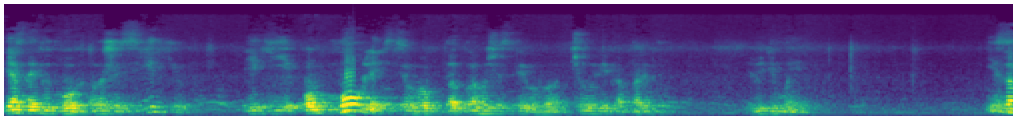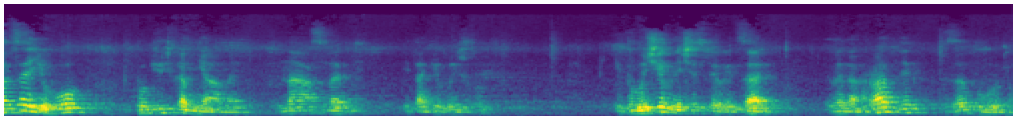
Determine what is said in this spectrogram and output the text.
Я знайду двох лише свідків, які обмовлять цього благочестивого чоловіка перед людьми. І за це його поб'ють камнями на смерть. І так і вийшло. І получив нечестивий цар виноградник за дурно.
